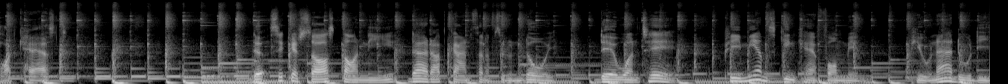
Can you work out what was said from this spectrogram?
Podcast The Secret Sauce ตอนนี้ได้รับการสนับสนุนโดย d e v o n t e Premium Skincare for Men ผิวหน้าดูดี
